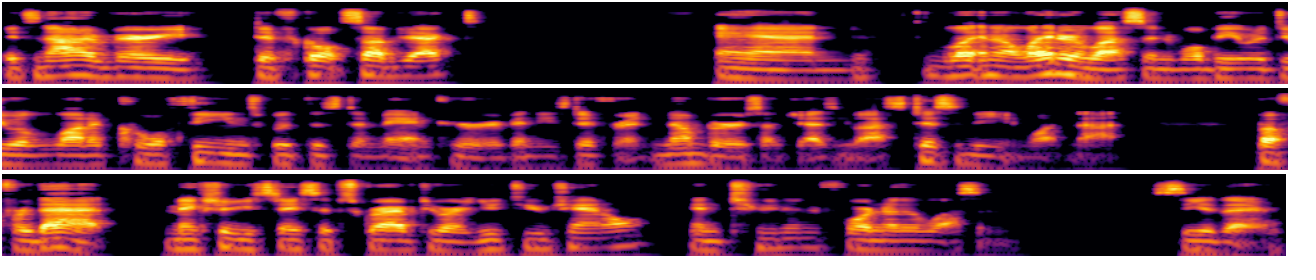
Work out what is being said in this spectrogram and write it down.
It's not a very difficult subject. And in a later lesson, we'll be able to do a lot of cool themes with this demand curve and these different numbers, such as elasticity and whatnot. But for that, make sure you stay subscribed to our YouTube channel and tune in for another lesson. See you there.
